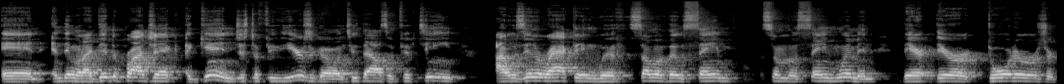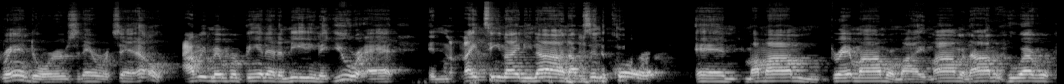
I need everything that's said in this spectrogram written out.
and and then when I did the project again just a few years ago in 2015, I was interacting with some of those same some of those same women, their their daughters or granddaughters, and they were saying, "Oh, I remember being at a meeting that you were at in 1999. I was in the corner." And my mom, grandmom, or my mom and aunt or whoever,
